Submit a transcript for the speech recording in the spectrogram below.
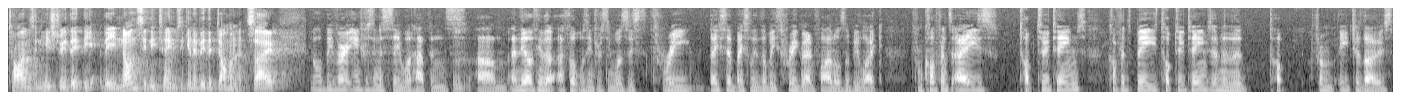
times in history the, the, the non Sydney teams are going to be the dominant. So It will be very interesting to see what happens. Um, and the other thing that I thought was interesting was this three. They said basically there'll be three grand finals. There'll be like from Conference A's top two teams, Conference B's top two teams, and then the top from each of those.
